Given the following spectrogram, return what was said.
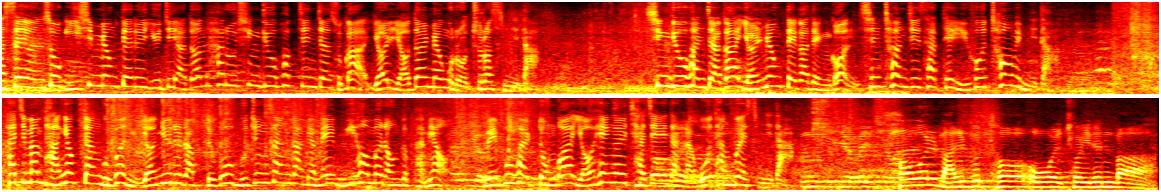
닷새 연속 20명대를 유지하던 하루 신규 확진자 수가 18명으로 줄었습니다. 신규 환자가 10명대가 된 건 신천지 사태 이후 처음입니다. 하지만 방역 당국은 연휴를 앞두고 무증상 감염의 위험을 언급하며 외부 활동과 여행을 자제해 달라고 당부했습니다. 4월 말부터 5월 초 이른바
